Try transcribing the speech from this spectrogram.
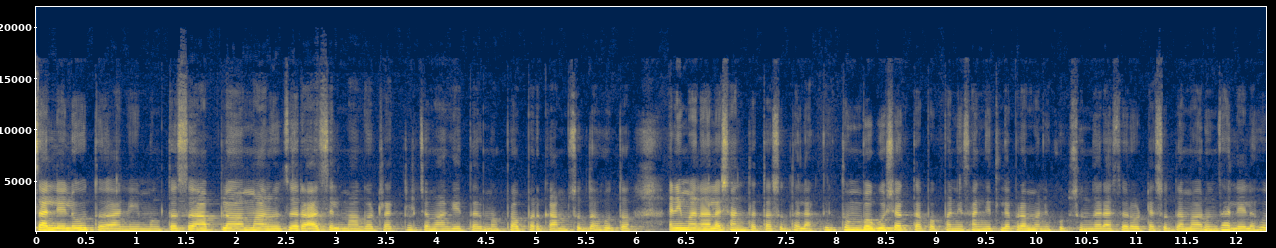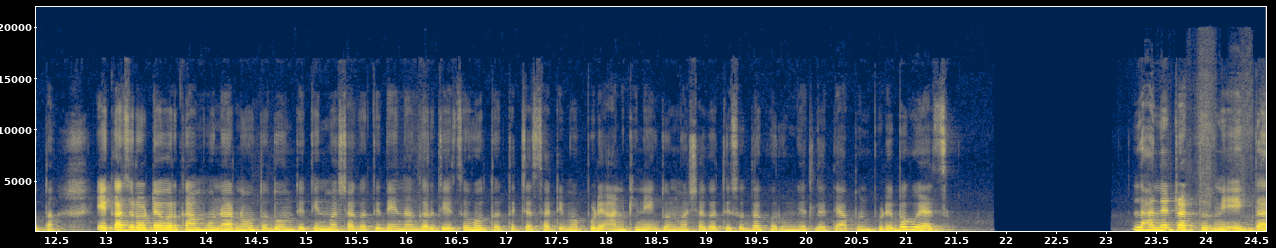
चाललेलं होतं आणि मग तसं आपला माणूस जर असेल मागं ट्रॅक्टरच्या मागे तर मग प्रॉपर कामसुद्धा होतं आणि मनाला शांततासुद्धा लागते. तुम्ही बघू शकता पप्पांनी सांगितल्याप्रमाणे खूप सुंदर असं रोट्यासुद्धा मारून झालेलं होतं. एकाच रोट्यावर काम होणार नव्हतं दोन ते तीन मशागती देणं गरजेचं होतं. त्याच्यासाठी मग पुढे आणखीन एक दोन मशागतीसुद्धा करून घेतले ते आपण पुढे बघूयाच. लहान्या ट्रॅक्टरने एकदा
